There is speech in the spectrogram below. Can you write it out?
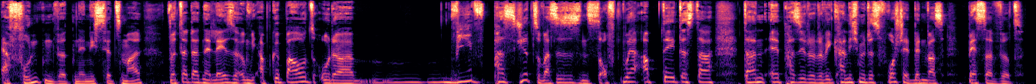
erfunden wird, nenne ich es jetzt mal, wird da dann der Laser irgendwie abgebaut oder wie passiert sowas? Ist es ein Software-Update, das da dann äh, passiert oder wie kann ich mir das vorstellen, wenn was besser wird?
